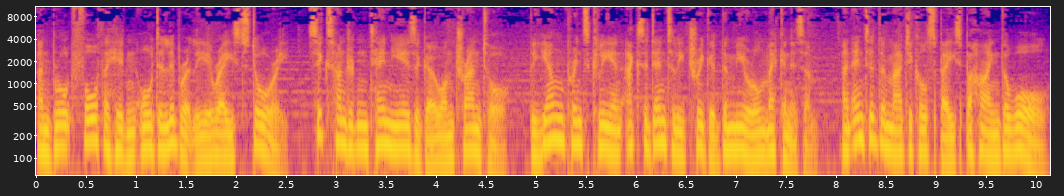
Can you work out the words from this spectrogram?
and brought forth a hidden or deliberately erased story. 610 years ago on Trantor, the young Prince Cleon accidentally triggered the mural mechanism, and entered the magical space behind the wall.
